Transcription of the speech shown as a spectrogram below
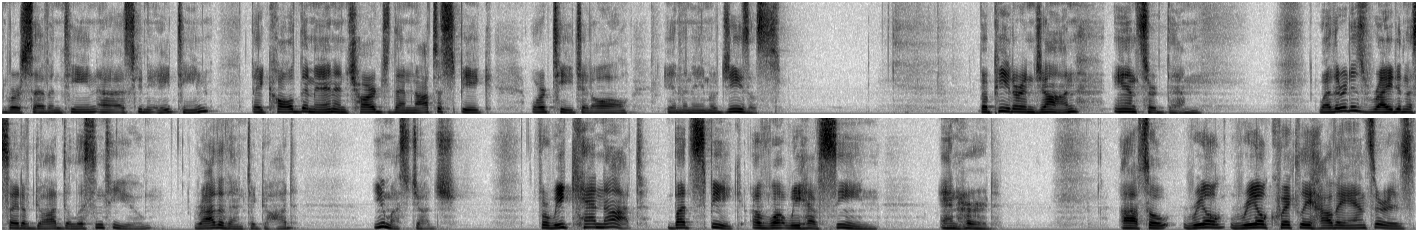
verse 17, uh, excuse me, 18, they called them in and charged them not to speak or teach at all in the name of Jesus. But Peter and John answered them Whether it is right in the sight of God to listen to you rather than to God, you must judge. For we cannot but speak of what we have seen and heard. Uh, so, real, real quickly, how they answer is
